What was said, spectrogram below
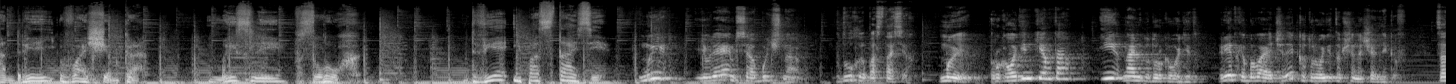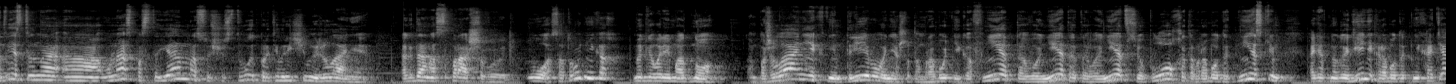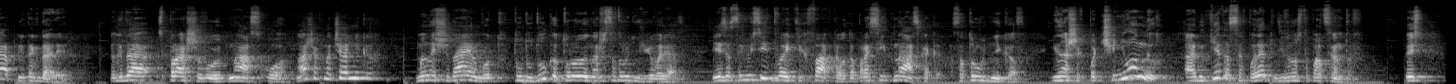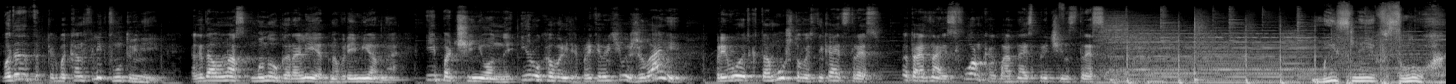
Андрей Ващенко. Мысли вслух. Две ипостаси. Мы являемся обычно в двух ипостасях. Мы руководим кем-то, и нами кто-то руководит. Редко бывает человек, который руководит вообще начальников. Соответственно, а, у нас постоянно существуют противоречивые желания. Когда нас спрашивают о сотрудниках, мы говорим одно, там пожелания к ним, требования, что там работников нет, того нет, этого нет, все плохо, там работать не с кем, хотят много денег, работать не хотят и так далее. Когда спрашивают нас о наших начальниках, мы начинаем вот ту дуду, которую наши сотрудники говорят. Если совместить два этих факта, вот опросить нас, как сотрудников, и наших подчиненных, анкета совпадает на 90%. То есть вот этот как бы конфликт внутренний, когда у нас много ролей одновременно, и подчиненный, и руководитель, противоречивых желаний, приводит к тому, что возникает стресс. Это одна из форм, как бы одна из причин стресса. Мысли вслух.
